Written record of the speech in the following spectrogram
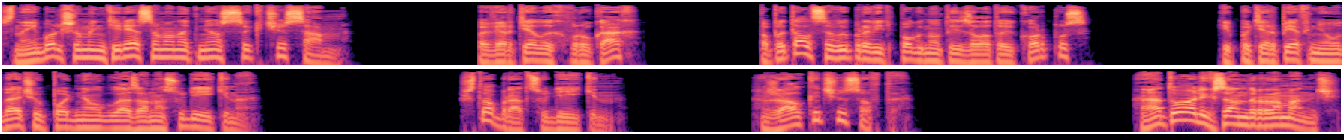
С наибольшим интересом он отнесся к часам, повертел их в руках, попытался выправить погнутый золотой корпус и, потерпев неудачу, поднял глаза на Судейкина. «Что, брат Судейкин, жалко часов-то?» «А то, Александр Романович,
